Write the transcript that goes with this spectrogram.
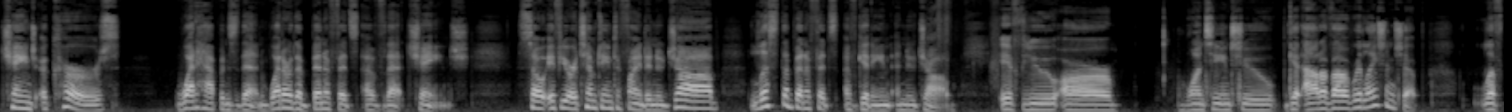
change occurs, what happens then? What are the benefits of that change? So if you're attempting to find a new job, list the benefits of getting a new job. If you are wanting to get out of a relationship, list,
